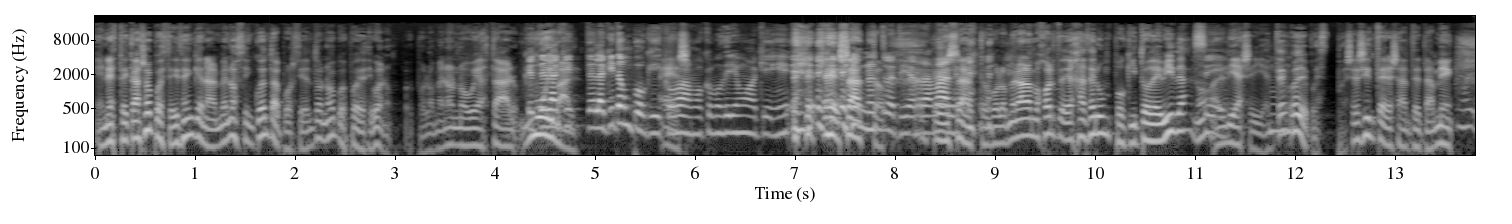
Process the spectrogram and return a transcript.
En este caso, pues te dicen que en al menos 50%, ¿no? Pues puedes decir, bueno, pues por lo menos no voy a estar Que muy te, la, mal. te la quita un poquito, Eso. vamos, como diríamos aquí Exacto. en nuestra tierra, vale. Exacto. Por lo menos a lo mejor te deja hacer un poquito de vida, ¿no? Sí. Al día siguiente. Ujú. Oye, pues, pues es interesante también. Oye,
